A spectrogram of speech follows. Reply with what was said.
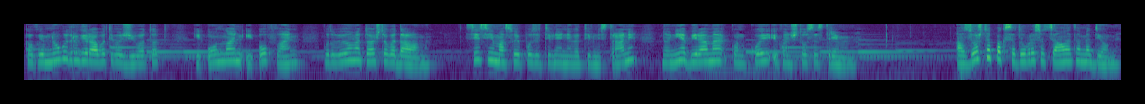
Како и многу други работи во животот, и онлайн и офлайн, го добиваме тоа што го даваме. Се си има своји позитивни и негативни страни, но ние бираме кон кој и кон што се стремиме. А зошто пак се добри социјалните медиуми?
